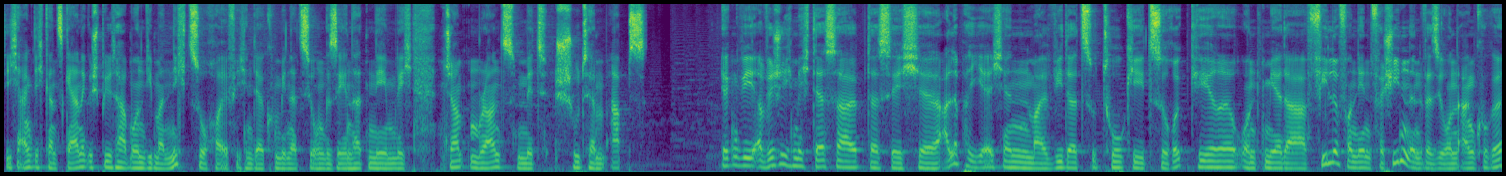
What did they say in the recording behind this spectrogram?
die ich eigentlich ganz gerne gespielt habe und die man nicht so häufig in der Kombination gesehen hat, nämlich Jump'n'Runs mit Shoot'em-Ups. Irgendwie erwische ich mich deshalb, dass ich äh, alle paar Jährchen mal wieder zu Toki zurückkehre und mir da viele von den verschiedenen Versionen angucke.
